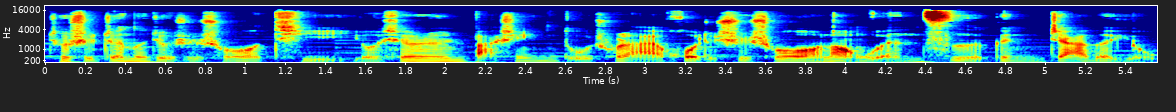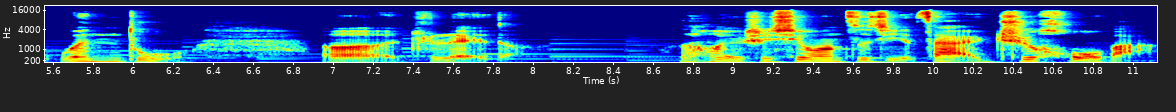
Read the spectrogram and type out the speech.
就是真的就是说替有些人把声音读出来，或者是说让文字更加的有温度，呃之类的，然后也是希望自己在之后吧。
